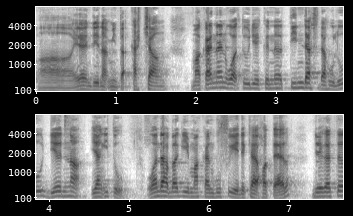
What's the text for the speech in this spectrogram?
Ha, ya dia nak minta kacang. Makanan waktu dia kena tindas dahulu dia nak yang itu. Orang dah bagi makan buffet dekat hotel dia kata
